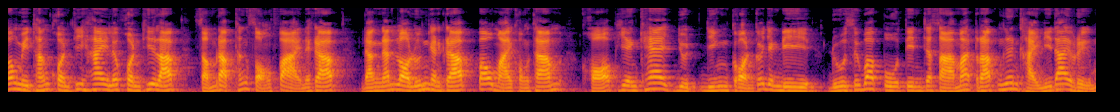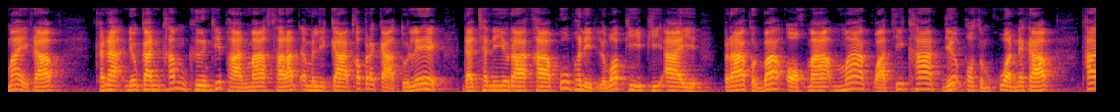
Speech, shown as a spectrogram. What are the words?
ต้องมีทั้งคนที่ให้และคนที่รับสำหรับทั้งสองฝ่ายนะครับดังนั้นรอลุ้นกันครับ เป้าหมายของทรัมป์ ขอเพียงแค่หยุดยิงก่อนก็ยังดี ดูซิว่าปูตินจะสามารถรับเงื่อนไขนี้ได้หรือไม่ครับ ขณะเดียวกันค่ำคืนที่ผ่านมาสหรัฐอเมริกาเขาประกาศตัวเลข ดัชนีราคาผู้ผลิตหรือว่า PPI ปรากฏว่าออกมามากกว่าที่คาดเยอะพอสมควรนะครับถ้า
